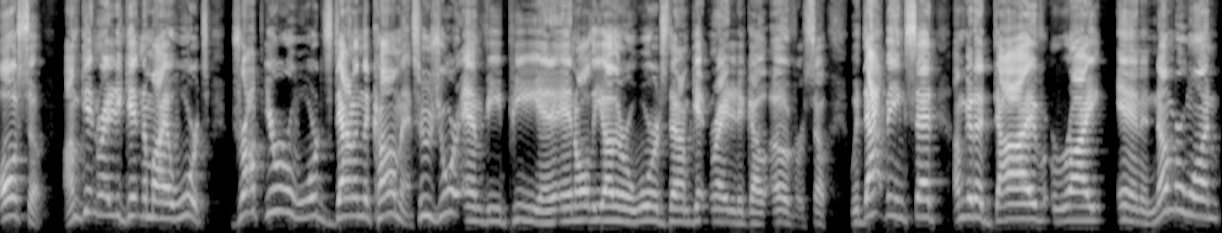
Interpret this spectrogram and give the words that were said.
Also, I'm getting ready to get into my awards. Drop your awards down in the comments. Who's your MVP and, and all the other awards that I'm getting ready to go over? So, with that being said, I'm going to dive right in. And number one,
